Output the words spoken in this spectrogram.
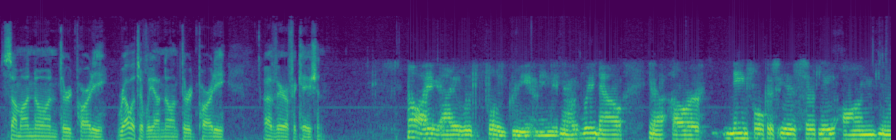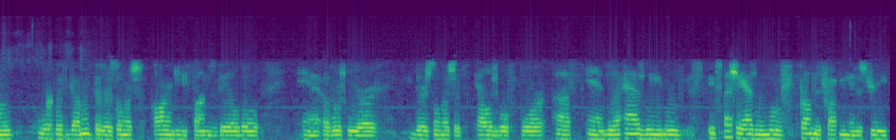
some unknown third party, relatively unknown third party uh, verification. No, I I would fully agree. I mean, you know, right now you know, our main focus is certainly on, you know, work with the government because there's so much R&D funds available, and, of which we are, there's so much that's eligible for us. And, you know, as we move, especially as we move from the trucking industry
